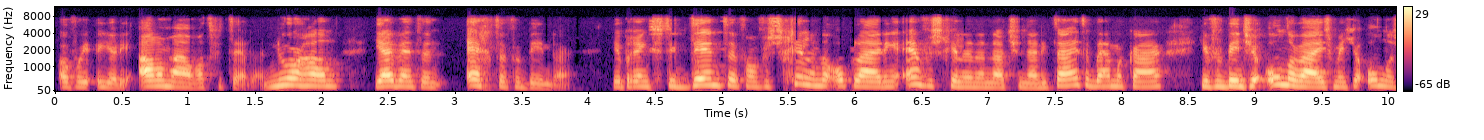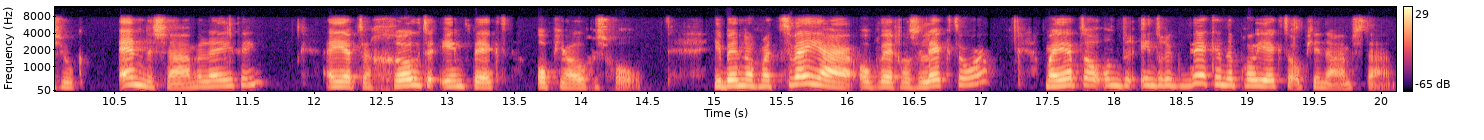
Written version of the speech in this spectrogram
over jullie allemaal wat vertellen. Noorhan, jij bent een echte verbinder. Je brengt studenten van verschillende opleidingen en verschillende nationaliteiten bij elkaar. Je verbindt je onderwijs met je onderzoek en de samenleving. En je hebt een grote impact op je hogeschool. Je bent nog maar twee jaar op weg als lector, maar je hebt al indrukwekkende projecten op je naam staan.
